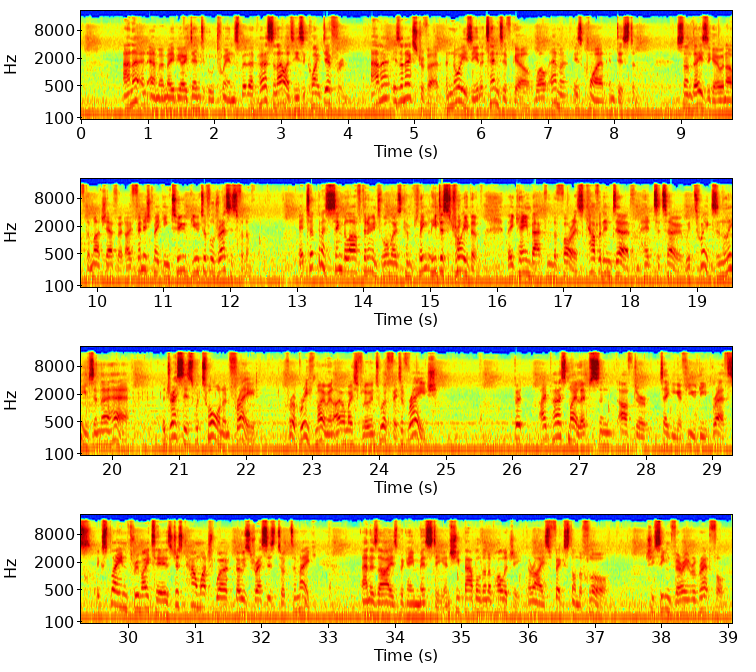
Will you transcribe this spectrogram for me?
Anna and Emma may be identical twins, but their personalities are quite different. Anna is an extrovert, a noisy and attentive girl, while Emma is quiet and distant. Some days ago, and after much effort, I finished making two beautiful dresses for them. It took them a single afternoon to almost completely destroy them. They came back from the forest covered in dirt from head to toe, with twigs and leaves in their hair. The dresses were torn and frayed. For a brief moment, I almost flew into a fit of rage. But I pursed my lips and, after taking a few deep breaths, explained through my tears just how much work those dresses took to make. Anna's eyes became misty, and she babbled an apology, her eyes fixed on the floor. She seemed very regretful.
